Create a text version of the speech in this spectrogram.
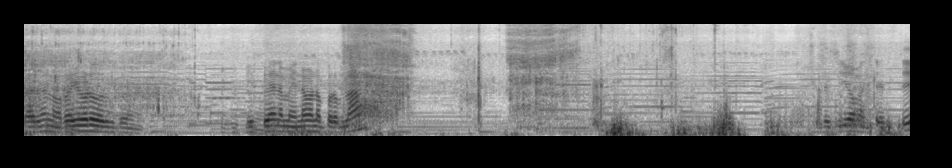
பாருங்க நுரையோடு வருது பாருங்க. இப்போ நம்ம என்ன பண்ண போகிறோம்னா இந்த ஜீவாமரத்தை எடுத்து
